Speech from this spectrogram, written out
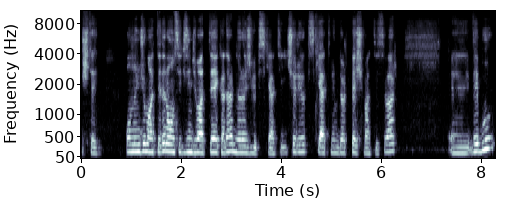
işte 10. maddeden 18. maddeye kadar nöroloji ve psikiyatri içeriyor. Psikiyatrinin 4-5 maddesi var. E, ve bu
